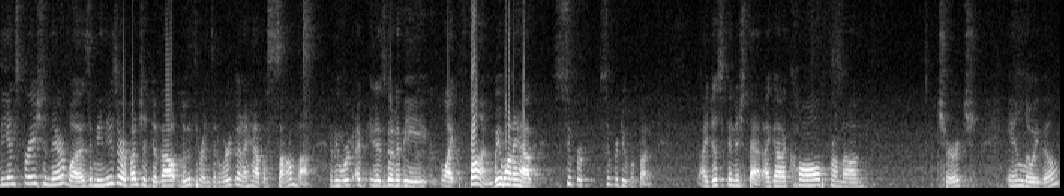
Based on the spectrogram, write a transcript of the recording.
the inspiration there was, I mean, these are a bunch of devout Lutherans, and we're going to have a samba. I mean, we're, it's going to be like fun. We want to have super, super duper fun. I just finished that. I got a call from a church in Louisville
